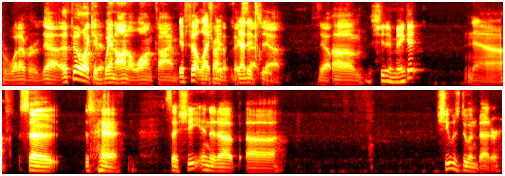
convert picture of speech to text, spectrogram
Or whatever. Yeah. It felt like it Yeah. went on a long time. It felt like trying it. to fix Yeah, that. too. Yeah. Yeah. Um, she didn't make it. Nah. So so she ended up uh she was doing better.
